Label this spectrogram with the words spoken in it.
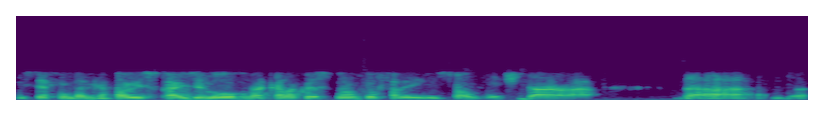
isso é fundamental. Isso cai de novo naquela questão que eu falei inicialmente da, da, da,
